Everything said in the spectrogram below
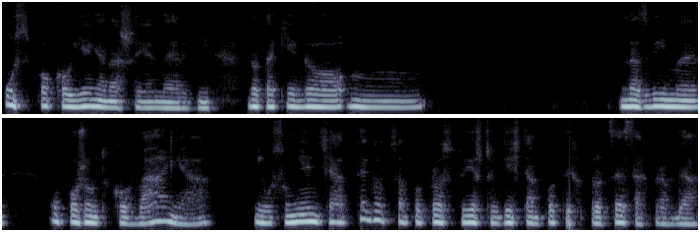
uspokojenia naszej energii, do takiego, mm, nazwijmy, uporządkowania i usunięcia tego, co po prostu jeszcze gdzieś tam po tych procesach, prawda,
